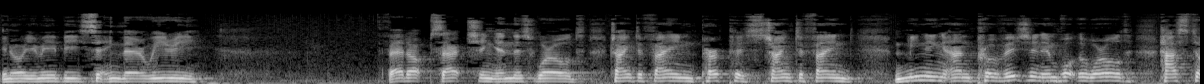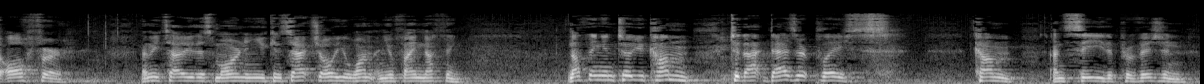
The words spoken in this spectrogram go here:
You know, you may be sitting there weary, fed up, searching in this world, trying to find purpose, trying to find meaning and provision in what the world has to offer. Let me tell you this morning, you can search all you want and you'll find nothing. Nothing until you come to that desert place. Come and see the provision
